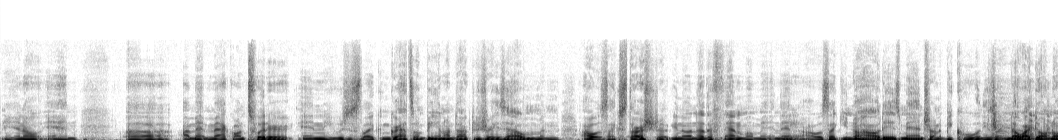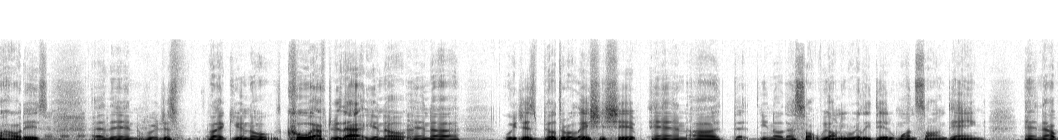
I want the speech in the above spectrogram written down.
You know, and uh, I met Mac on Twitter, and he was just like, "Congrats on being on Dr. Dre's album," and I was like starstruck. You know, another fan moment. And then Yeah. I was like, "You know how it is, man, trying to be cool," and he's like, "No, I don't know how it is." and then we were just like you know cool after that you know? And uh we just built a relationship and uh that you know that's all we only really did one song dang. And that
